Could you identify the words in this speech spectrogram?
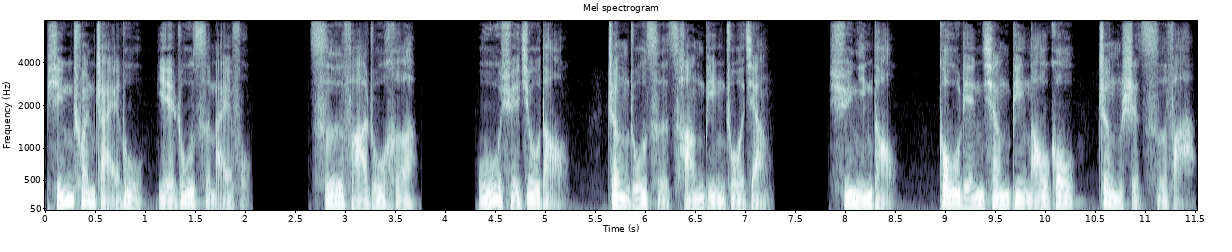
平川窄路也如此埋伏，此法如何？吴学究道：“正如此藏兵捉将。”徐宁道：“钩连枪并挠钩，正是此法。”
